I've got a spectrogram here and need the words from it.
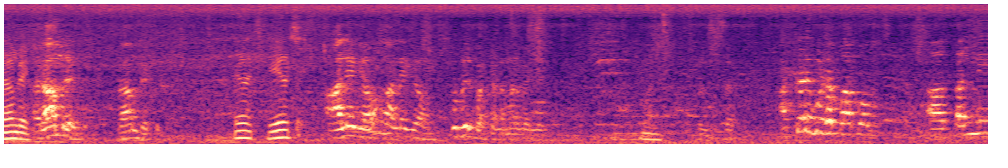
రామ్ రెడ్డి రామ్ రెడ్డి ఏ వచ్చి? ఆలేగాం ఆలేగాం కుబిరి పక్కన మన వెళ్ళి అక్కడ కూడా పాపం ఆ తల్లి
